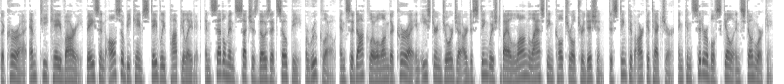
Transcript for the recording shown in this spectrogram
the Kura Mtkvari basin also became stably populated, and settlements such as those at Sopi, Arukhlo, and Sadakhlo along the Kura in eastern Georgia are distinguished by a long-lasting cultural tradition, distinctive architecture, and considerable skill in stoneworking.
